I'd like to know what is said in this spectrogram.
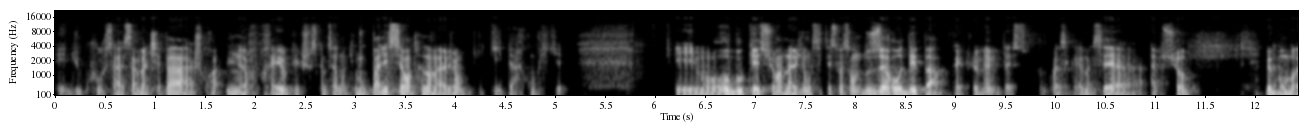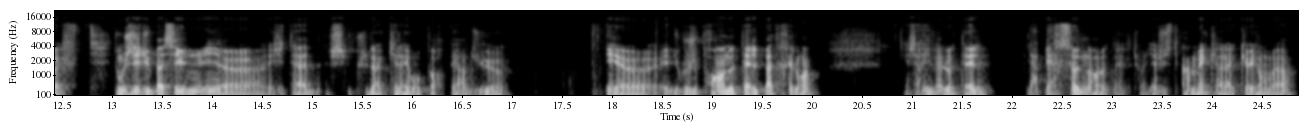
et du coup, ça ne matchait pas, je crois, une heure près ou quelque chose comme ça. Donc, ils ne m'ont pas laissé rentrer dans l'avion. Hyper compliqué. Et ils m'ont rebooké sur un avion. C'était 72 heures au départ, avec le même test. Donc, c'est quand même assez euh, absurde. Mais bon, bref. Donc, j'ai dû passer une nuit. Euh, j'étais à, je sais plus dans quel aéroport perdu. Euh, et, du coup, je prends un hôtel pas très loin. J'arrive à l'hôtel. Il n'y a personne dans l'hôtel. Il y a juste un mec à l'accueil en bas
